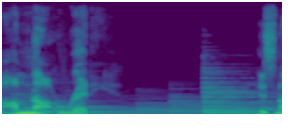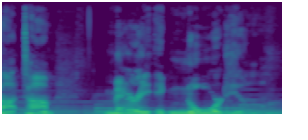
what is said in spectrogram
I'm not ready. It's not time. Mary ignored him,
